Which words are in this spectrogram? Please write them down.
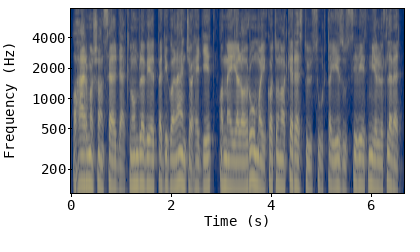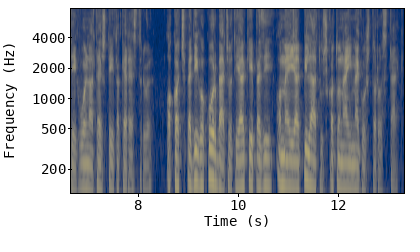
A hármasan szeldelt lomblevél pedig a Láncsa hegyét, amelyel a római katona keresztül szúrta Jézus szívét, mielőtt levették volna a testét a keresztről. A kacs pedig a korbácsot jelképezi, amelyel Pilátus katonái megostorozták.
